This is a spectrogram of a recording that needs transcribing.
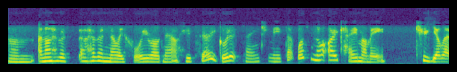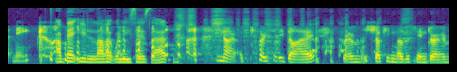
Um, and I have a I have a nearly four year old now who's very good at saying to me, "That was not okay, mummy." To yell at me. I bet you love it when he says that. no, I totally die from shocking mother syndrome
